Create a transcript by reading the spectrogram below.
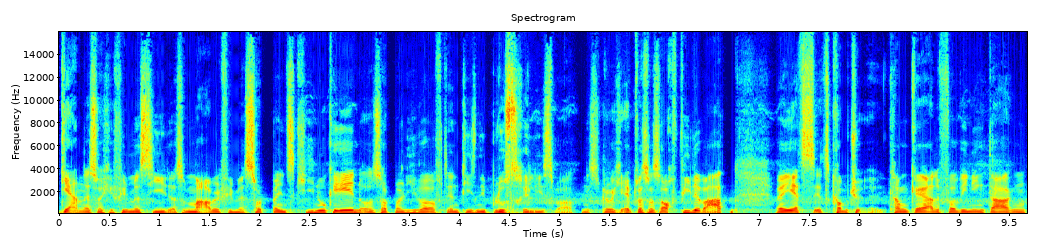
gerne solche Filme sieht, also Marvel-Filme, sollte man ins Kino gehen oder sollte man lieber auf den Disney Plus Release warten? Das ist, glaube ich, etwas, was auch viele warten, weil jetzt, jetzt kommt, kam gerade vor wenigen Tagen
